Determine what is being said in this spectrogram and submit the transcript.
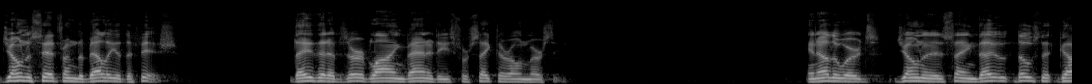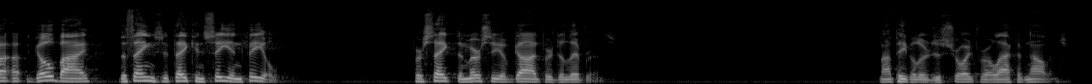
Jonah said from the belly of the fish, They that observe lying vanities forsake their own mercy. In other words, Jonah is saying those that go by the things that they can see and feel forsake the mercy of God for deliverance. My people are destroyed for a lack of knowledge.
